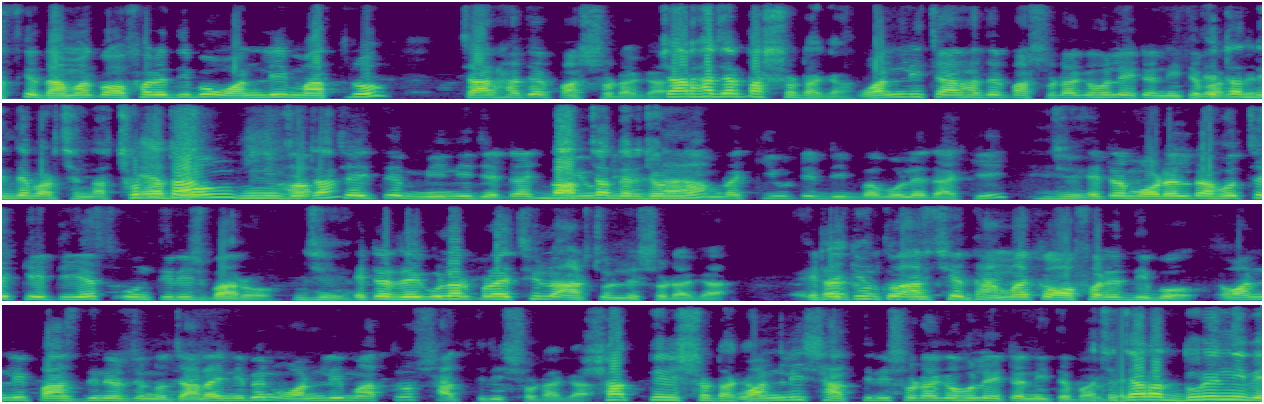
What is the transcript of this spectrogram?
আজকে দামাকে অফারে দিব ওয়ানলি মাত্র চার হাজার পাঁচশো টাকা। চার হাজার পাঁচশো টাকা। ওয়ানলি চার হাজার পাঁচশো টাকা হলে এটা নিতে এটা দিতে পারছেন না। ছোটটা মিনি যেটা। মিনি বাচ্চাদের জন্য। হ্যাঁ, আমরা কিউটি ডিব্বা বলে ডাকি। এটার মডেলটা হচ্ছে কেটিএস উনত্রিশ বারো। এটা রেগুলার প্রাইস ছিল আটচল্লিশশো টাকা। এটা কিন্তু আজকে ধামাকা অফারে দিব। অনলি পাঁচ দিনের জন্য। যারাই নেবেন অনলি মাত্র সাতত্রিশশো টাকা। সাতত্রিশশো টাকা। অনলি সাতত্রিশশো টাকা হলে এটা নিতে আচ্ছা পারবে যারা দূরে নিবে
